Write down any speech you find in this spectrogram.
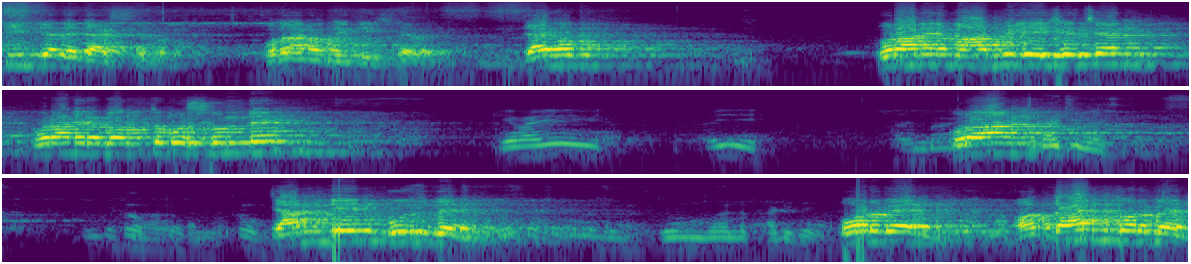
তিনটাতে ডাকছিল প্রধান অতিথি হিসেবে যাই হোক কোরআনের মাহফিলে এসেছেন কোরআনের বক্তব্য শুনলেন কোরআন জানবেন বুঝবেন পড়বেন অধ্যয়ন করবেন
